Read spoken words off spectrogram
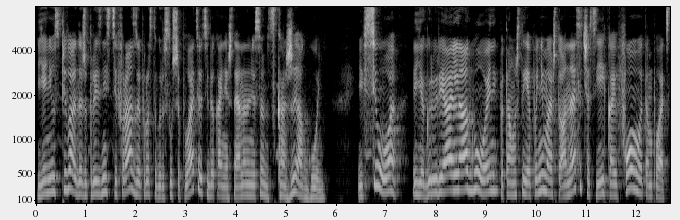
И я не успеваю даже произнести фразу, я просто говорю, слушай, платье у тебя, конечно, и она на меня смотрит, скажи огонь. И все. И я говорю, реально огонь, потому что я понимаю, что она сейчас, ей кайфово в этом платье.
